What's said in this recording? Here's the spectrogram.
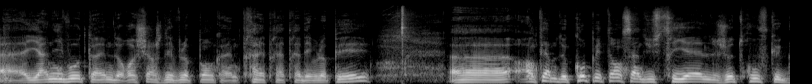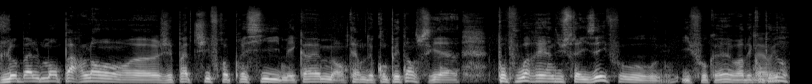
Euh, il y a un niveau de, quand même de recherche-développement quand même très très très développé. Euh, en termes de compétences industrielles, je trouve que globalement parlant, euh, j'ai pas de chiffres précis, mais quand même en termes de compétences, parce que pour pouvoir réindustrialiser, il faut, il faut quand même avoir des ah compétences.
